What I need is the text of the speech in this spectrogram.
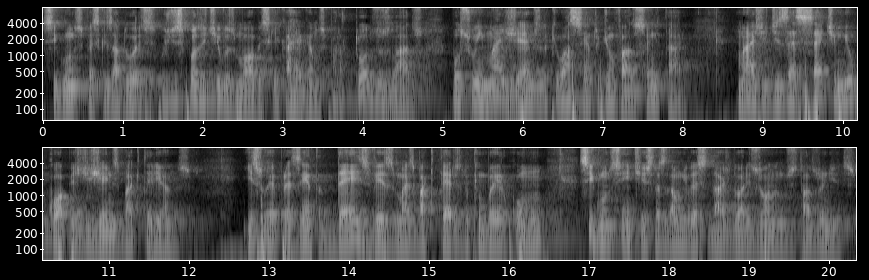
Segundo os pesquisadores, os dispositivos móveis que carregamos para todos os lados possuem mais germes do que o assento de um vaso sanitário mais de 17 mil cópias de genes bacterianos. Isso representa 10 vezes mais bactérias do que um banheiro comum, segundo cientistas da Universidade do Arizona, nos Estados Unidos.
